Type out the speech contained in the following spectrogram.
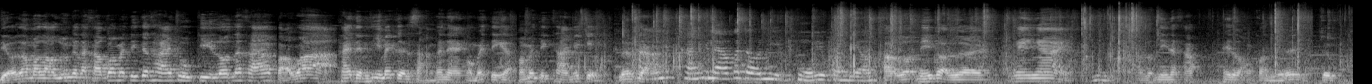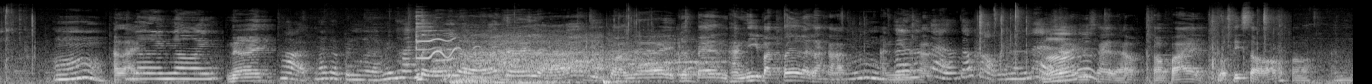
เดี๋ยวเรามารอลุ้นกันนะครับ ว่าแม่ติ๊กจะทายถูกกี่รสนะครับป่าว่าให้เต็มที่ไม่เกินสามคะแนนของแม่ติ๊กอะเพราะแม่ติ๊กทายไม่เก่งเริ่มคจากรั้งครั้งที่แล้วก็โดนหนีบหูอยู่คนเดียว เอารสนี้ก่อนเลยง่ายๆเอารสนี้นะครับ ให้ลองก่อนเลยจึ๊บ อืมอะไร เนยเนยเนยใช่น่าจะเป็นเนยไม่ใช่เนยเหรอเนยเหรอดีก่อนเลยจะเป็นฮันนี่บัตเตอร์นะครับอืมอันเอนี้อนะคนั่รับนแหละเราเจ้าสอบเป็นนั้นแหละไม่ใช่ไม่ใช่แล้ว ต่อไปรสที่สองอ๋ออันนี้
